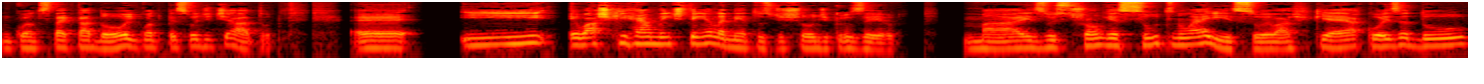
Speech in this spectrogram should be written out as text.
enquanto espectador, enquanto pessoa de teatro. É, e eu acho que realmente tem elementos de show de cruzeiro. Mas o Strongest Suit não é isso. Eu acho que é a coisa do.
